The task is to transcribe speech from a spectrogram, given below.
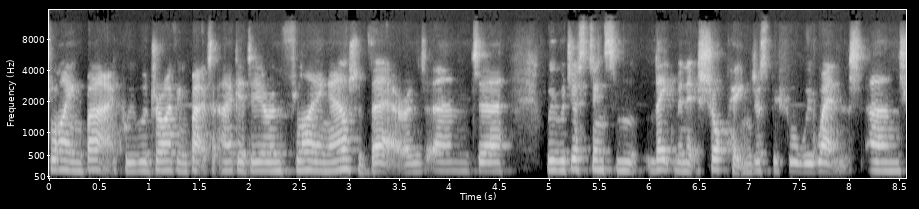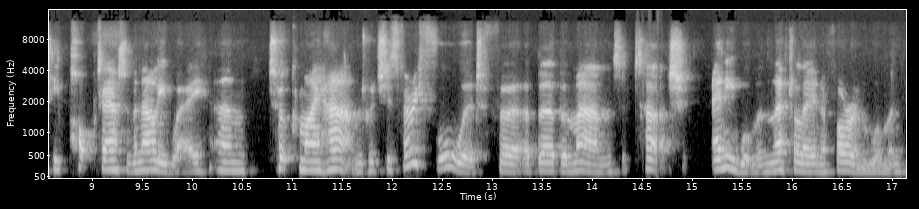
flying back. We were driving back to Agadir and flying out of there, and and uh, we were just doing some late minute shopping just before we went. And he popped out of an alleyway and took my hand, which is very forward for a Berber man to touch any woman, let alone a foreign woman.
